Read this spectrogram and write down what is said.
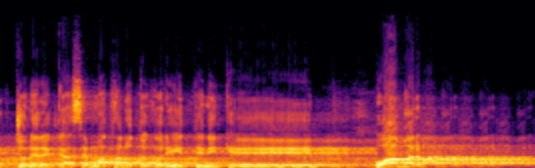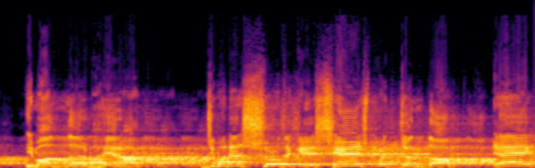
একজনের কাছে মাথা নত করি তিনি কে? ও আমার ইমানদার ভাইয়েরা, জীবনের শুরু থেকে শেষ পর্যন্ত এক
